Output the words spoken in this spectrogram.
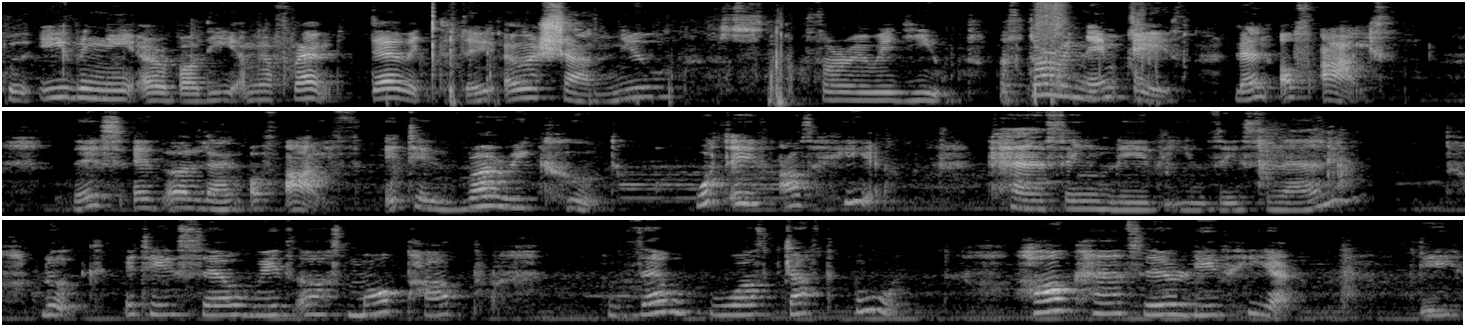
Good evening, everybody. I'm your friend David. Today I will share a new story with you. The story name is Land of Ice. This is a land of ice. It is very cold. What is out here? Can things live in this land? Look, it is filled with a small pup that was just born. How can they live here? These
